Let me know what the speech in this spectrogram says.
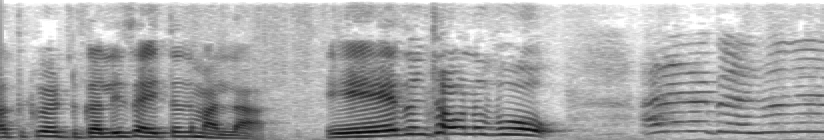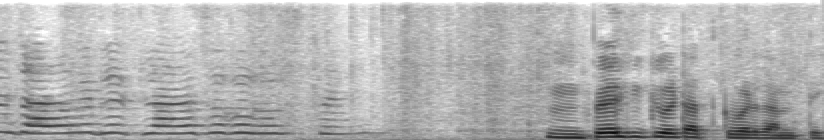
అతికి పెట్టు గలీజ్ అవుతుంది మళ్ళా. ఏది ఉంచావు నువ్వు? పేరుకి పెట్టి అతికి పెడదు అంతే.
